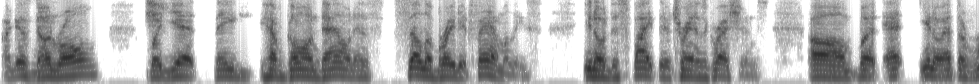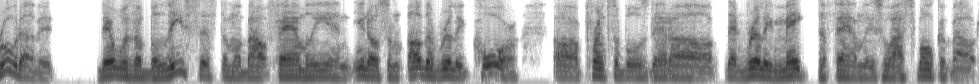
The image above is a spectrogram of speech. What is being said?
I guess, done wrong, but yet they have gone down as celebrated families, you know, despite their transgressions. Um, but at you know, at the root of it, there was a belief system about family and you know some other really core uh, principles that uh that really make the families who I spoke about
